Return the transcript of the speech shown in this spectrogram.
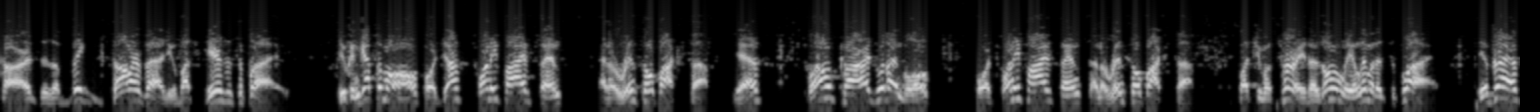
cards is a big dollar value, but here's a surprise. You can get them all for just 25 cents and a Rinso box top. Yes, 12 cards with envelopes for 25 cents and a Rinso box top. But you must hurry. There's only a limited supply. The address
